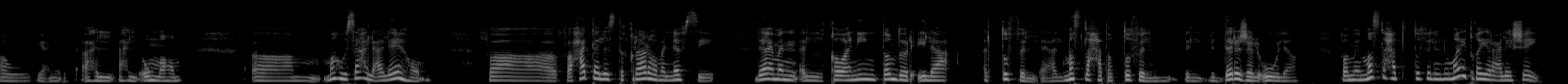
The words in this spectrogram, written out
أو يعني أهل أهل أمهم ما هو سهل عليهم. فحتى لاستقرارهم النفسي دائما القوانين تنظر إلى الطفل يعني مصلحة الطفل بال- بالدرجة الأولى. فمن مصلحة الطفل إنه ما يتغير عليه شيء.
